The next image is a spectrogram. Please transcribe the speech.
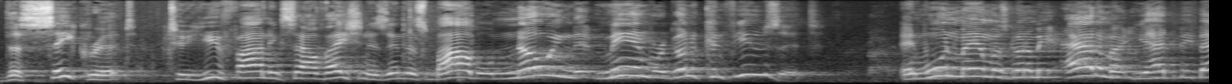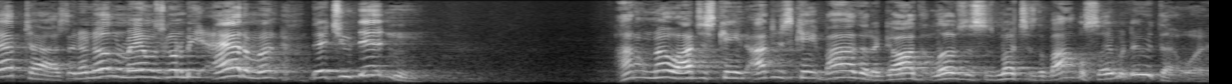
the secret to you finding salvation is in this Bible, knowing that men were going to confuse it. And one man was going to be adamant you had to be baptized, and another man was going to be adamant that you didn't. I don't know. I just can't. I just can't buy that a God that loves us as much as the Bible says would do it that way.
